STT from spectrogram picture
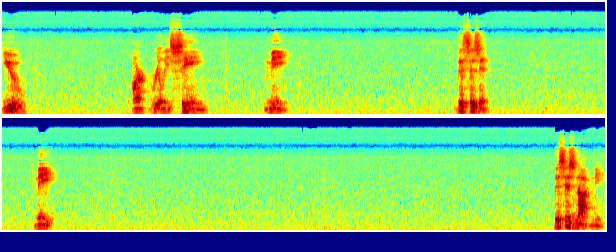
you aren't really seeing me. This isn't me. This is not me.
